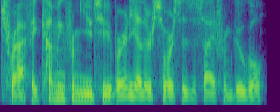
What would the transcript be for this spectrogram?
traffic coming from YouTube or any other sources aside from Google?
